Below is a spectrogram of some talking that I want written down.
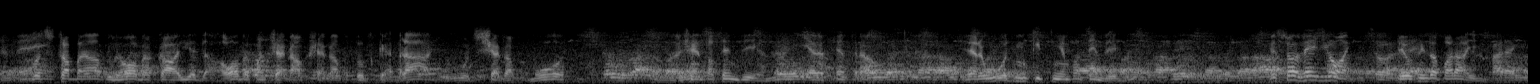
também. Outros trabalhavam em obra, caía da obra, quando chegava, chegava tudo quebrado, outros chegavam mortos. A gente atendia, né? E era central. Era o último que tinha para atender. né? O senhor veio de onde? Eu vim da Paraíba. Paraíba.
